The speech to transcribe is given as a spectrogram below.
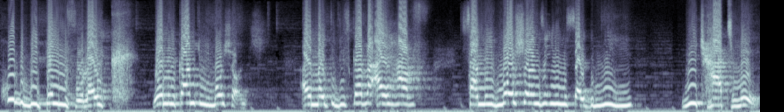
could be painful, like when we come to emotions. I might discover I have some emotions inside me which hurt me.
